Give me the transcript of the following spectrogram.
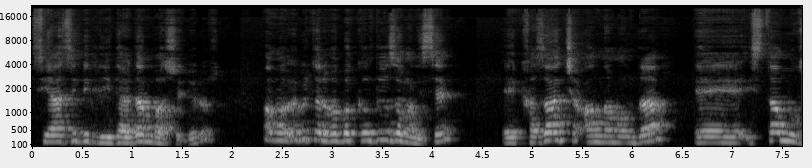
siyasi bir liderden bahsediyoruz. Ama öbür tarafa bakıldığı zaman ise e, kazanç anlamında e, İstanbul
